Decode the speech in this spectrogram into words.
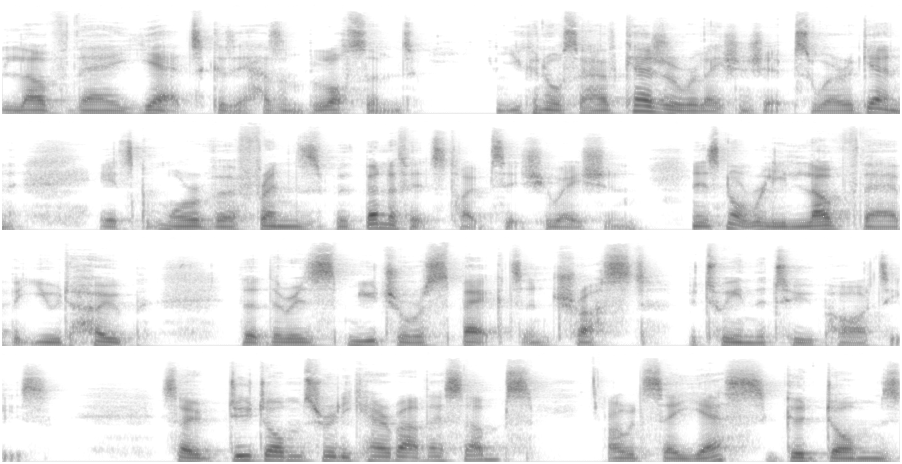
love there yet because it hasn't blossomed. You can also have casual relationships where, again, it's more of a friends with benefits type situation. And it's not really love there, but you'd hope that there is mutual respect and trust between the two parties. So, do DOMs really care about their subs? I would say yes. Good DOMs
